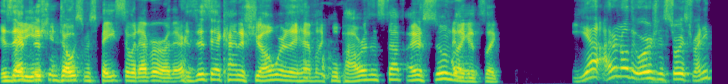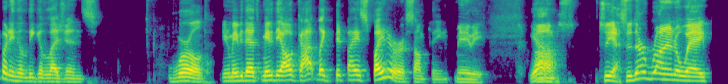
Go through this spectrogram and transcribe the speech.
Is that this- radiation dose from space or whatever, or their is this that kind of show where they have like cool powers and stuff? I assumed I like mean- it's like yeah, I don't know the origin stories for anybody in the League of Legends world. You know, maybe that's maybe they all got like bit by a spider or something. maybe. Yeah. Um, so yeah, so they're running away.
